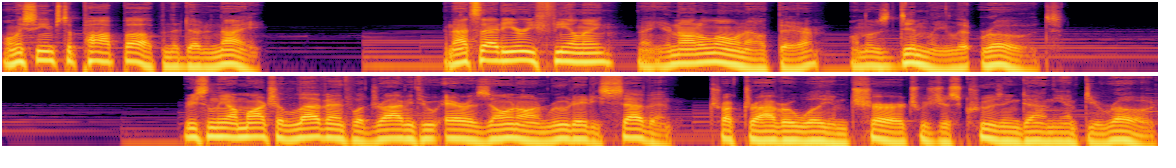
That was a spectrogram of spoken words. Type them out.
only seems to pop up in the dead of night. And that's that eerie feeling that you're not alone out there on those dimly lit roads. Recently, on March 11th, while driving through Arizona on Route 87, truck driver William Church was just cruising down the empty road.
